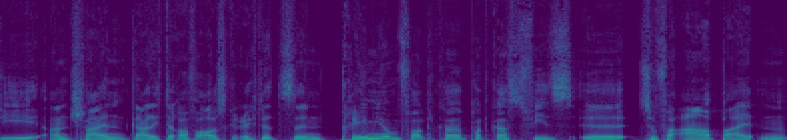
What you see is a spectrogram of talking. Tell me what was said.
die anscheinend gar nicht darauf ausgerichtet sind, Premium-Podcast-Feeds äh, zu verarbeiten.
